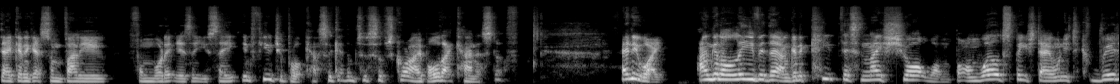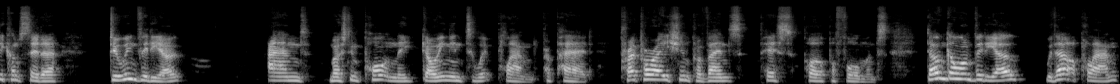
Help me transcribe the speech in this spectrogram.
they're going to get some value from what it is that you say in future broadcasts to get them to subscribe, all that kind of stuff. Anyway, I'm going to leave it there. I'm going to keep this nice short one. But on World Speech Day, I want you to really consider doing video and most importantly, going into it planned, prepared. Preparation prevents piss poor performance. Don't go on video without a plan,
